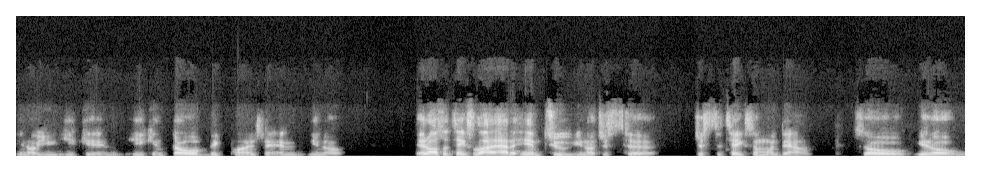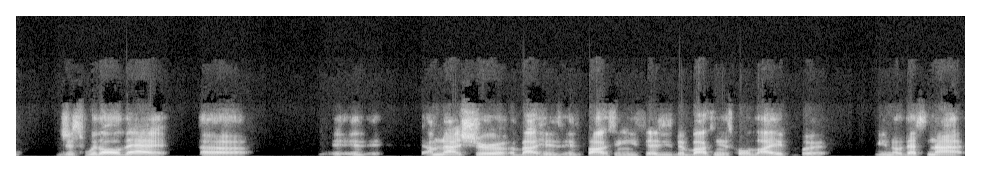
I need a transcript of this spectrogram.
you know, you, he can he can throw a big punch, and, and you know, it also takes a lot out of him too. You know, just to just to take someone down. So you know, just with all that, uh, it, it, I'm not sure about his his boxing. He says he's been boxing his whole life, but you know that's not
